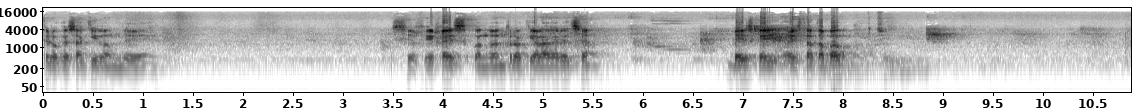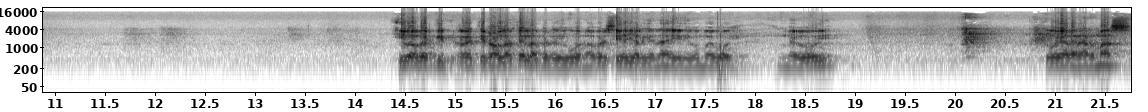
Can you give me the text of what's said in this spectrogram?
Creo que es aquí donde, si os fijáis, cuando entro aquí a la derecha, ¿veis que ahí, ahí está tapado? Sí. Iba a haber retirado la tela, pero digo, bueno, a ver si hay alguien ahí. Digo, me voy, me voy, que voy a ganar más.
